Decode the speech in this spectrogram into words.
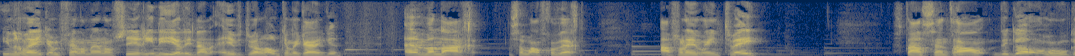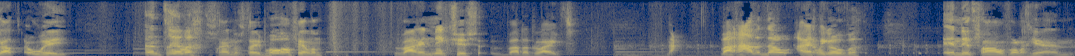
iedere week een film en of serie die jullie dan eventueel ook kunnen kijken. En vandaag, zoals gezegd, aflevering 2 staat centraal The Girl Who Got Away. Een thriller, streep horrorfilm, waarin niks is wat het lijkt. Nou, waar gaat het nou eigenlijk over? In dit verhaal volg je een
